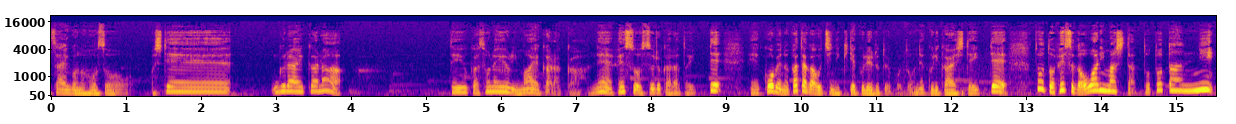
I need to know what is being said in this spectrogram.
最後の放送をしてぐらいからっていうかそれより前からかねフェスをするからといって、えー神戸の方がうちに来てくれるということをね繰り返していてとうとうフェスが終わりましたと途端に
